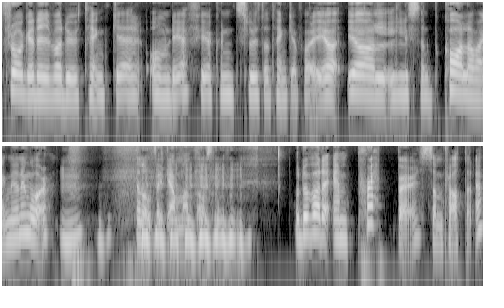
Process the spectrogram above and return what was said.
fråga dig vad du tänker om det, för jag kunde inte sluta tänka på det. Jag, jag lyssnade på Karlavagnen igår, Mm. det låter gammalt avsnitt. Och då var det en prepper som pratade.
